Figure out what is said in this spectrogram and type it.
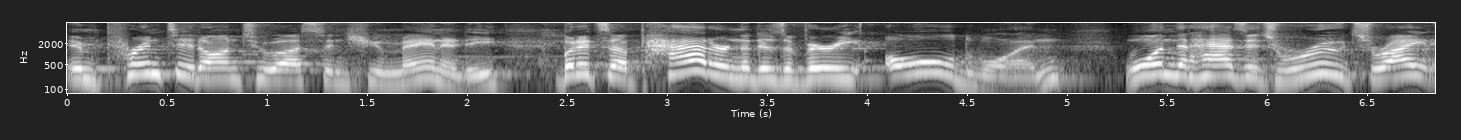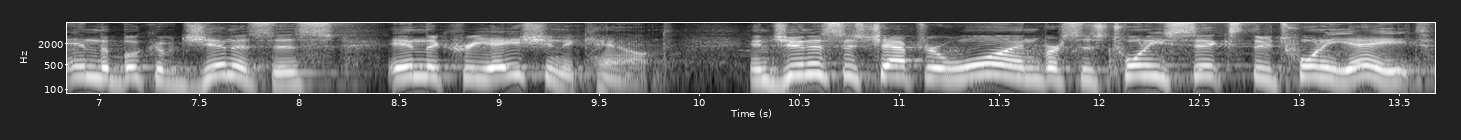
imprinted onto us in humanity, but it's a pattern that is a very old one, one that has its roots right in the book of Genesis in the creation account. In Genesis chapter 1, verses 26 through 28,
